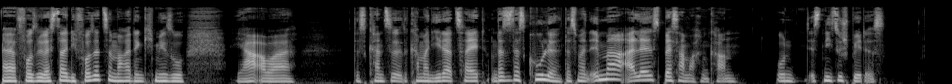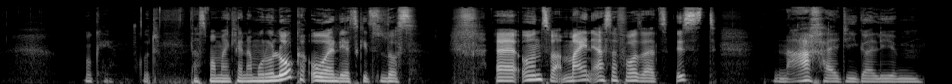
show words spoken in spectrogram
äh, vor Silvester die Vorsätze mache, denke ich mir so, ja, aber das kannst du, kann man jederzeit. Und das ist das Coole, dass man immer alles besser machen kann und es nie zu spät ist. Okay, gut. Das war mein kleiner Monolog und jetzt geht's los. Äh, und zwar, mein erster Vorsatz ist nachhaltiger leben.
